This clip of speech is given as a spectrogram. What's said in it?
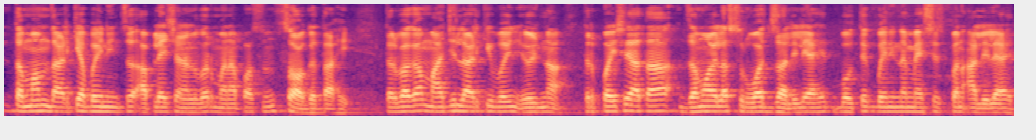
तमाम लाडक्या बहिणींचं आपल्या चॅनलवर मनापासून स्वागत आहे. तर बघा माझी लाडकी बहीण योजना तर पैसे आता जमावायला सुरुवात झालेली आहेत. बहुतेक बहिणींना मेसेज पण आलेले आहेत.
